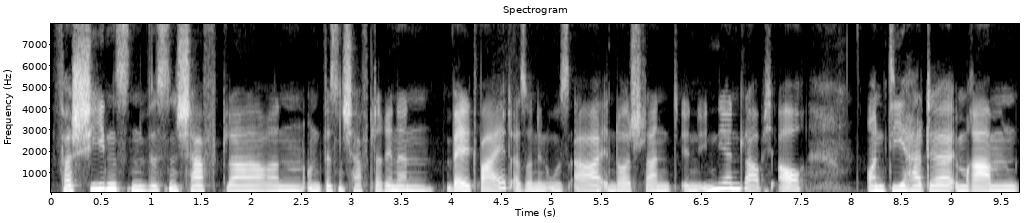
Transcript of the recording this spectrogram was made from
verschiedensten Wissenschaftlern und Wissenschaftlerinnen weltweit, also in den USA, in Deutschland, in Indien, glaube ich auch. Und die hat er im Rahmen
